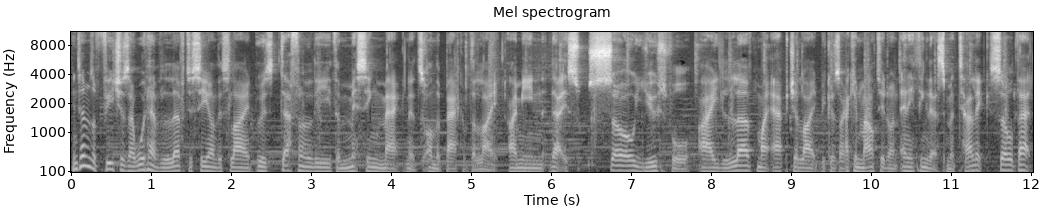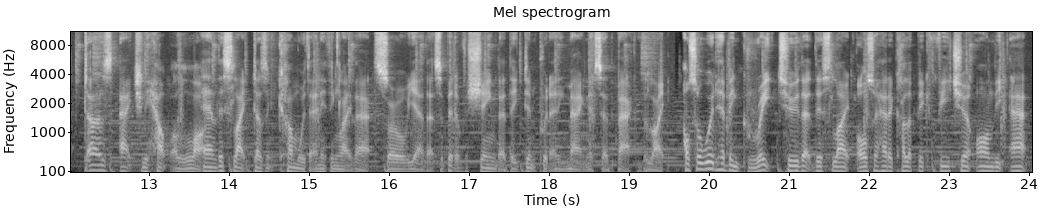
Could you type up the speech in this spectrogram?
In terms of features I would have loved to see on this light was definitely the missing magnets on the back of the light. I mean that is so useful. I love my Aputure light because I can mount it on anything that's metallic so that does actually help a lot and this light doesn't come with anything like that so yeah that's a bit of a shame that they didn't put any magnets at the back of the light. Also would have been great too that this light also had a color pick feature on the app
